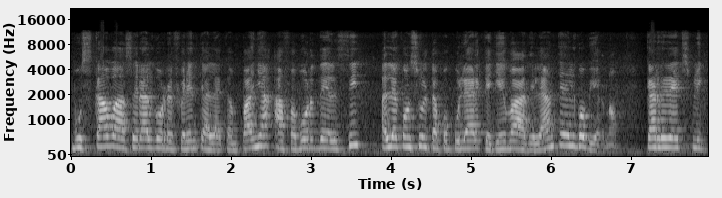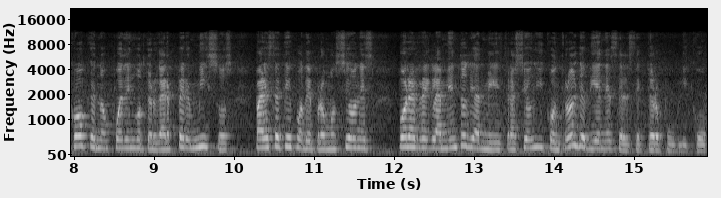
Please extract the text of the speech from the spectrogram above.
buscaba hacer algo referente a la campaña a favor del sí a la consulta popular que lleva adelante el gobierno. Carrera explicó que no pueden otorgar permisos para este tipo de promociones por el Reglamento de Administración y Control de Bienes del Sector Público.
